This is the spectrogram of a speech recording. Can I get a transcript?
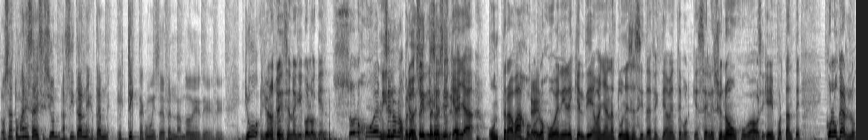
o sea, tomar esa decisión así tan, tan estricta, como dice Fernando, de yo, yo, no estoy diciendo que coloquen solo juveniles. no, no, pero yo estoy diciendo que haya un trabajo con los juveniles que el día de mañana tú necesitas efectivamente porque se lesionó un jugador que es importante colocarlo,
